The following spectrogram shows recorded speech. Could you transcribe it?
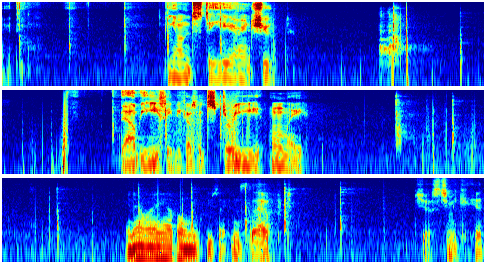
I have to be on state there and shoot. That'll be easy because it's three only. And now I have only a few seconds left. Just to make it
